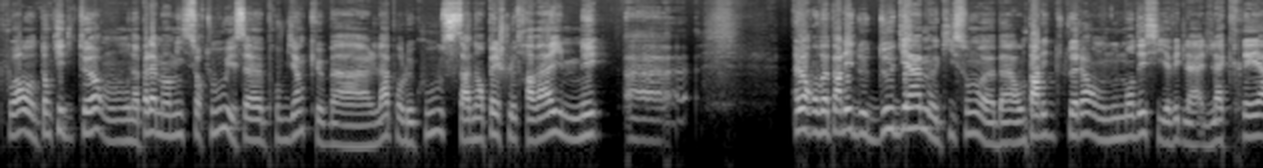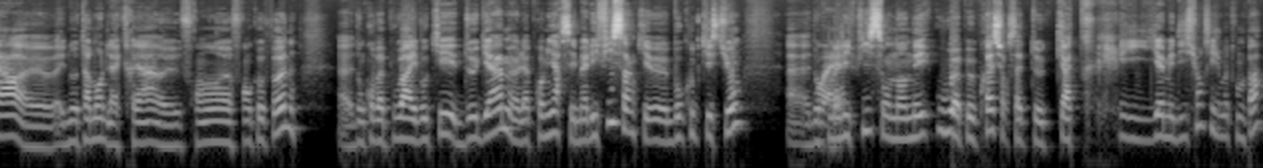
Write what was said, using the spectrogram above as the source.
fois, en tant qu'éditeur, on n'a pas la main mise sur tout. Et ça prouve bien que bah, là, pour le coup, ça n'empêche le travail. Mais euh, alors, on va parler de deux gammes qui sont. Bah, on parlait tout à l'heure, on nous demandait s'il y avait de la, de la créa, et notamment de la créa francophone. donc, on va pouvoir évoquer deux gammes. La première, c'est Maléfice, hein, qui a beaucoup de questions. Donc, Maléfice, on en est où à peu près sur cette quatrième édition, si je ne me trompe pas?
